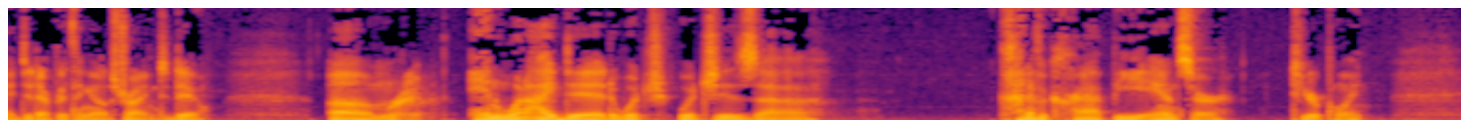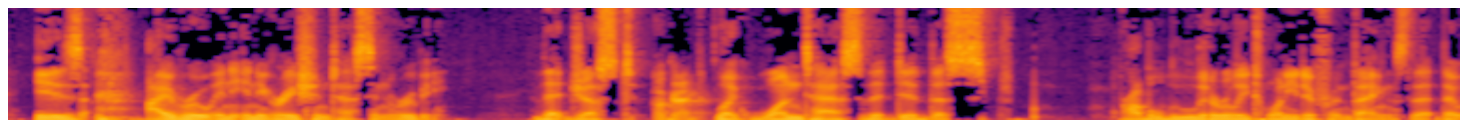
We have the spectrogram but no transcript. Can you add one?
I did everything I was trying to do. right. And what I did, which which is uh, kind of a crappy answer to your point, is I wrote an integration test in Ruby that just Okay. like one test that did this probably literally 20 different things that, that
